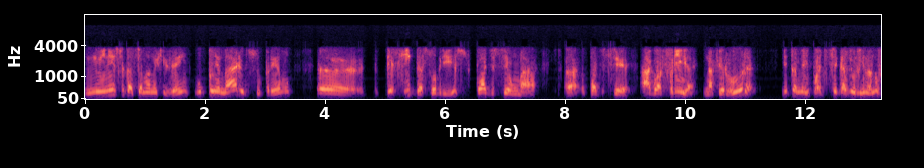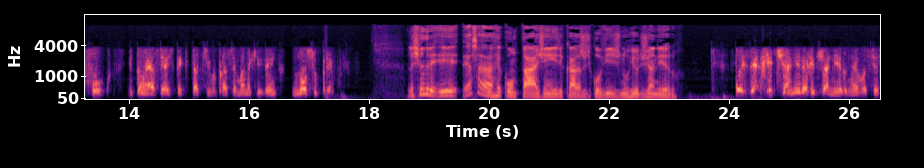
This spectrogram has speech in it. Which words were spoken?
no início da semana que vem, o plenário do Supremo uh, decida sobre isso. Pode ser uma. Uh, pode ser água fria na fervura e também pode ser gasolina no fogo. Então, essa é a expectativa para a semana que vem no Supremo. Alexandre, e essa recontagem de casos de Covid no Rio de Janeiro? É, de Janeiro é Rio de Janeiro, né? Vocês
